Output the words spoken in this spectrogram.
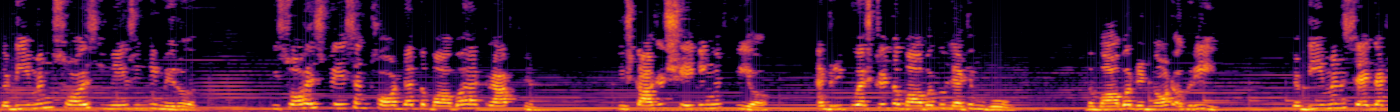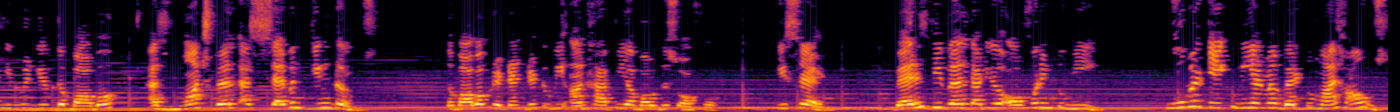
The demon saw his image in the mirror. He saw his face and thought that the barber had trapped him. He started shaking with fear and requested the barber to let him go. The barber did not agree. The demon said that he will give the barber as much wealth as seven kingdoms. The barber pretended to be unhappy about this offer. He said, Where is the wealth that you are offering to me? Who will take me and my wealth to my house?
